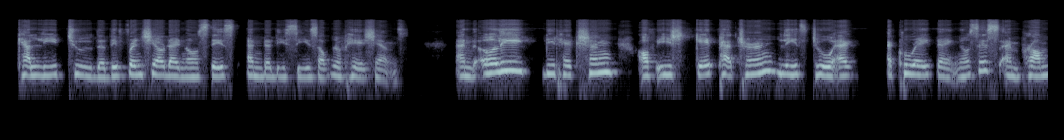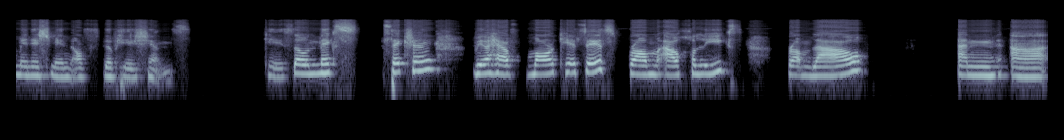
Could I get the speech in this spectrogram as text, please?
can lead to the differential diagnosis and the disease of the patients. And early detection of each gait pattern leads to accurate diagnosis and prompt management of the patients. Okay, so next section, we'll have more cases from our colleagues from Laos, and uh,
